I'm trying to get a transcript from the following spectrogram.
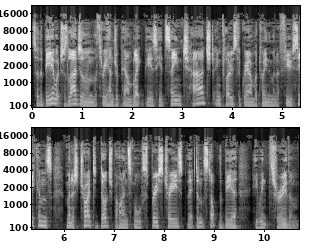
So the bear, which was larger than the 300 pound black bears he had seen, charged and closed the ground between them in a few seconds. Minish tried to dodge behind small spruce trees, but that didn't stop the bear. He went through them.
